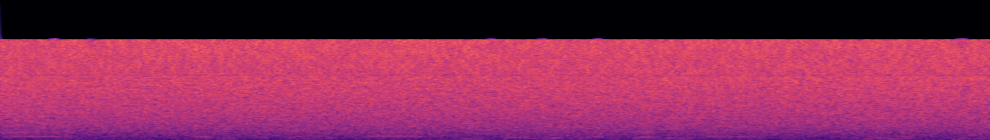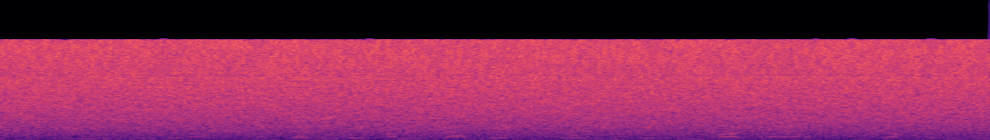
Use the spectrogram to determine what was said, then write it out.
uh, Mr. Uh, before we'll be observing, in the next month, we will be observing a commercial break, so we will involve uh, Dr. Ngu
